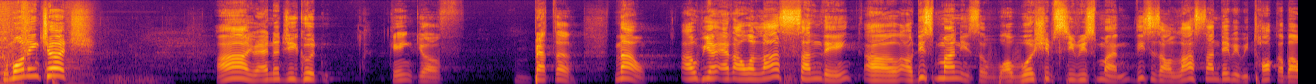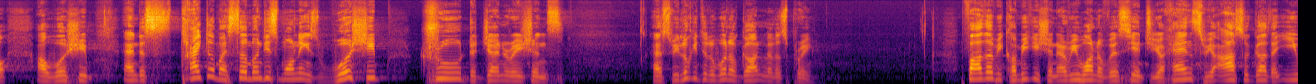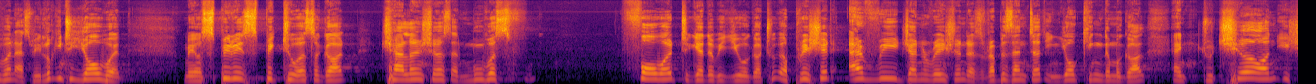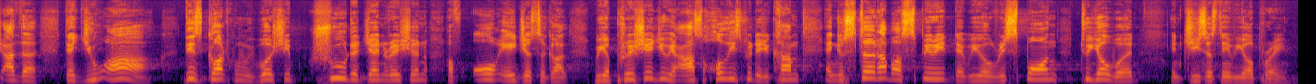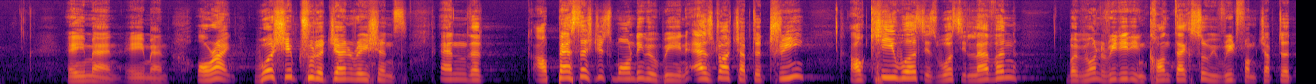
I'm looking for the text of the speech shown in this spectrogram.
Good morning, church. Ah, your energy good. Okay, you're better. Now, uh, we are at our last Sunday. Uh, uh, this month is a, worship series month. This is our last Sunday where we talk about our worship. And the title of my sermon this morning is Worship Through the Generations. As we look into the Word of God, let us pray. Father, we commit each and every one of us here into your hands. We ask, O God, that even as we look into your Word, may your Spirit speak to us, O God, challenge us and move us forward together with you, O God, to appreciate every generation that's represented in your kingdom, O God, and to cheer on each other that you are this God whom we worship through the generation of all ages, O God. We appreciate you and ask the Holy Spirit that you come and you stir up our spirit that we will respond to your word. In Jesus' name we all pray. Amen. Amen. All right. Worship through the generations. And the, our passage this morning will be in Ezra chapter 3. Our key verse is verse 11, but we want to read it in context, so we read from chapter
